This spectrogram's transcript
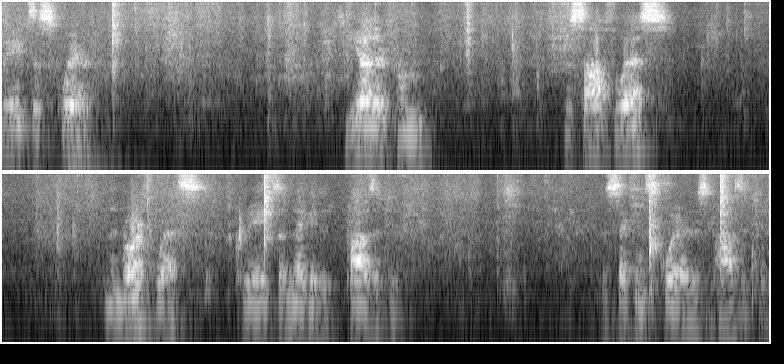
Creates a square. The other from the southwest and the northwest creates a negative, positive. The second square is positive.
